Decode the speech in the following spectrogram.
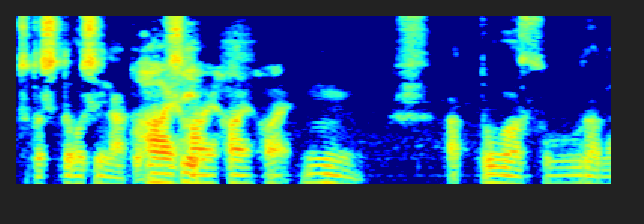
ちょっと知ってほしいなと思はい、うし、はい、はい、はい。うん。あとはそうだね。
